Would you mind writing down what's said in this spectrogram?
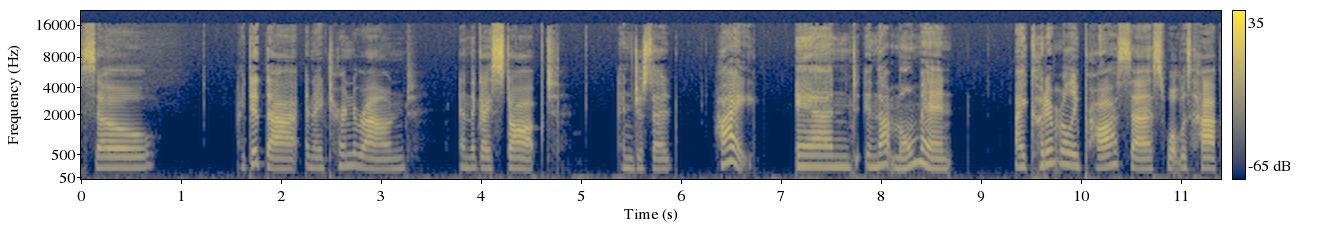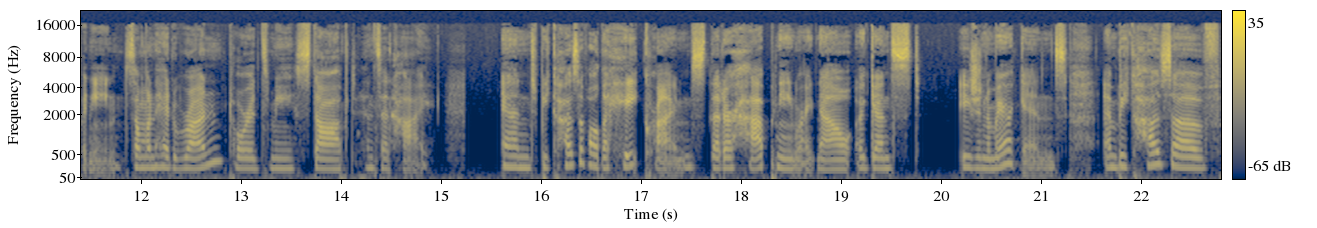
So I did that and I turned around and the guy stopped and just said, Hi. And in that moment, I couldn't really process what was happening. Someone had run towards me, stopped, and said hi. And because of all the hate crimes that are happening right now against Asian Americans, and because of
